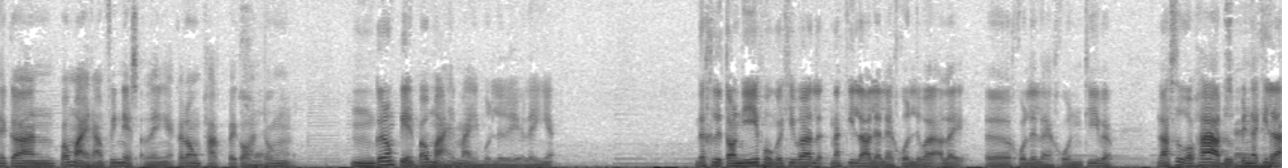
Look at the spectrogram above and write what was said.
ในการเป้าหมายทางฟิตเนสอะไรเงี้ยก็ต้องพักไปก่อนต้อง อืมก็ต้องเปลี่ยนเป้าหมายใหม่หมดเลยอะไรเงี้ย แล้วคือตอนนี้ผมก็คิดว่านักกีฬาหลาย ๆ คนหรือว่าอะไรเออคนหลาย ๆ คนที่แบบรักสุขภาพหรือเป็นนักกีฬา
